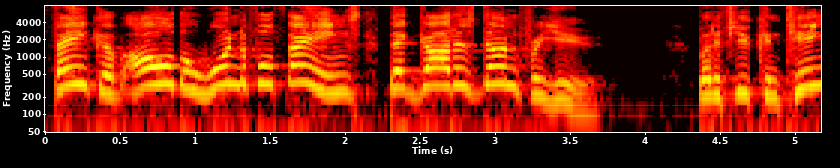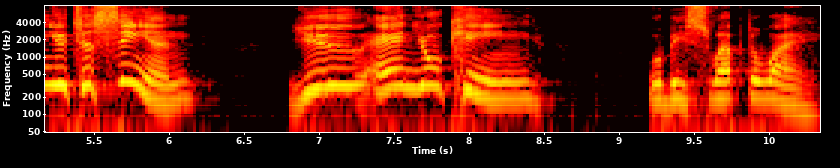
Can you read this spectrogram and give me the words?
Think of all the wonderful things that God has done for you. But if you continue to sin, you and your king will be swept away.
